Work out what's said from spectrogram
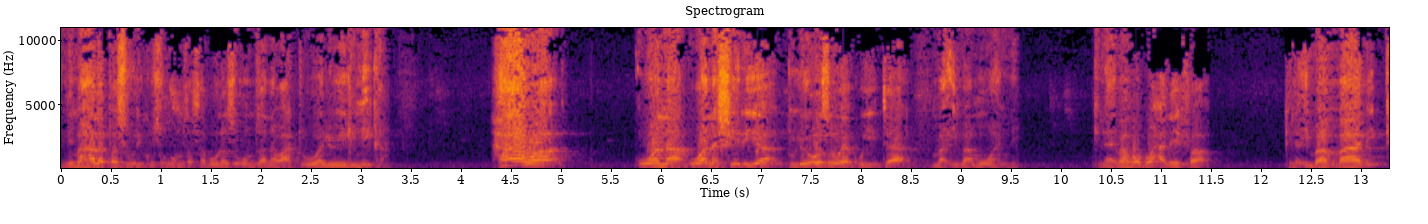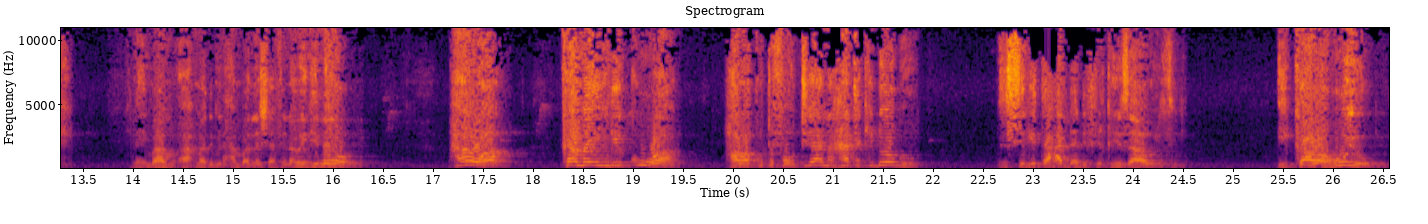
ni mahala pazuri kuzungumza, sababu unazungumza na watu walioelimika. Hawa wana wana sheria tuliowazoea kuita maimamu wanne, kina Imamu Abu Hanifa, kina Imam Malik, kina Imam Ahmad bin Hanbal na Shafi na wengineo. Hawa kama ingekuwa hawakutofautiana hata kidogo, zisingetaadadi fikhi zao hizi, ikawa huyu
